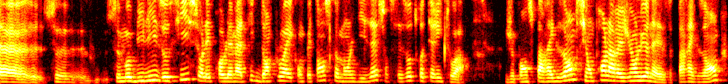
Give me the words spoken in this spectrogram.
euh, se, se, mobilisent aussi sur les problématiques d'emploi et compétences, comme on le disait, sur ces autres territoires. Je pense par exemple, si on prend la région lyonnaise, par exemple,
